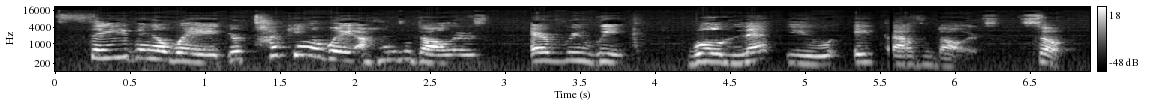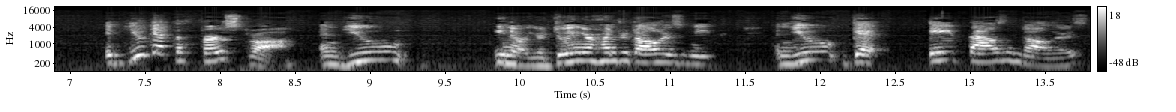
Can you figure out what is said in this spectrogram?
saving away. You're tucking away a hundred dollars every week will net you eight thousand dollars. So if you get the first draw and you, you know, you're doing your hundred dollars a week and you get eight thousand dollars,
